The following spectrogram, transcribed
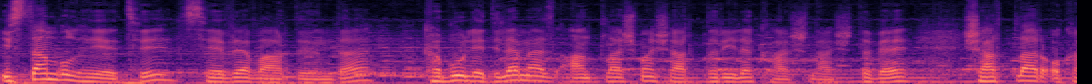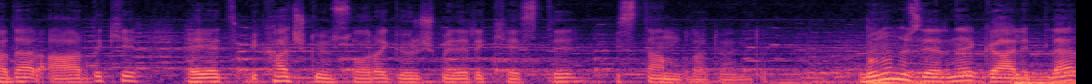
İstanbul heyeti Sevre vardığında kabul edilemez antlaşma şartlarıyla karşılaştı ve şartlar o kadar ağırdı ki heyet birkaç gün sonra görüşmeleri kesti, İstanbul'a döndü. Bunun üzerine galipler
